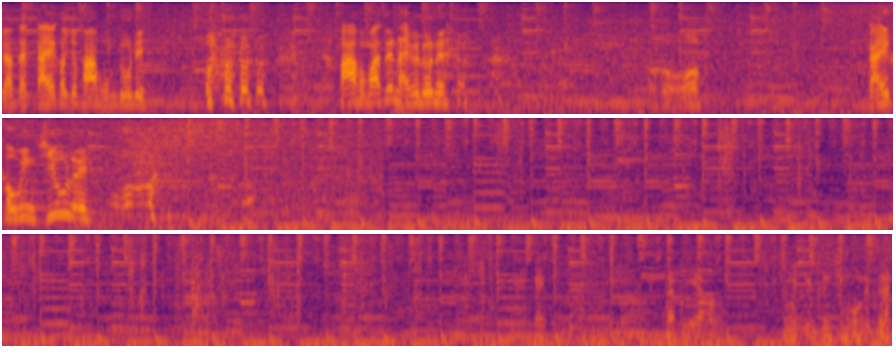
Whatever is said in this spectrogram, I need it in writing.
แล้วแต่ไกด์เขาจะพาผมดูดิ พาผมมาเส้นไหนไม่รู้เนี่ย โอ้โห ไกด์เขาวิ่งชิวเลย รึ่งชั่วโมงเลยเพื่อน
